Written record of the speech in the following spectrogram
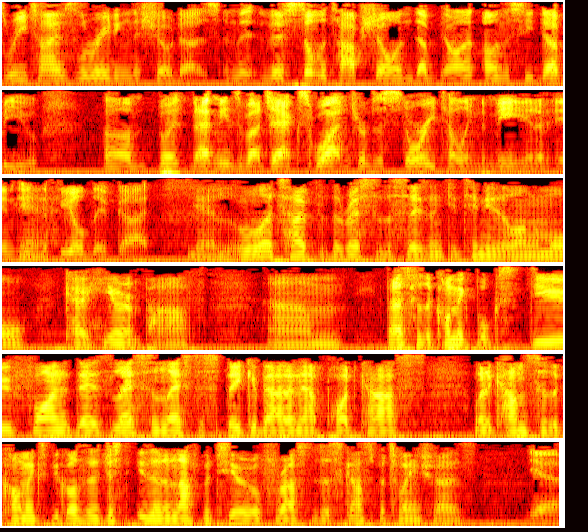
three times the rating the show does, and th- they're still the top show on w- on, on the CW. Um, but that means about Jack Squat in terms of storytelling to me in, in, in the field they've got. Yeah, well, let's hope that the rest of the season continues along a more coherent path. Um, but as for the comic books, do you find that there's less and less to speak about in our podcasts when it comes to the comics because there just isn't enough material for us to discuss between shows? Yeah,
